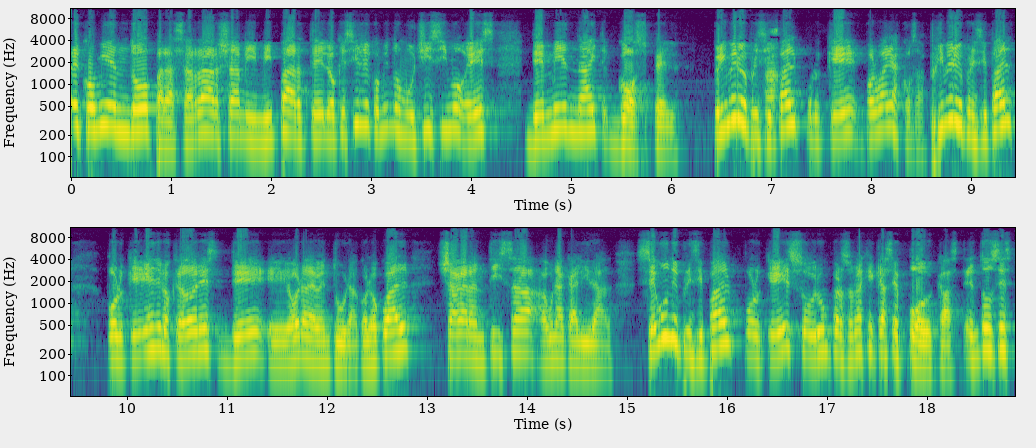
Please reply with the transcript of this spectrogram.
recomiendo, para cerrar ya mi, mi, parte, lo que sí recomiendo muchísimo es The Midnight Gospel. Primero y principal, ah. porque, por varias cosas. Primero y principal, porque es de los creadores de eh, Hora de Aventura, con lo cual ya garantiza a una calidad. Segundo y principal, porque es sobre un personaje que hace podcast. Entonces,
